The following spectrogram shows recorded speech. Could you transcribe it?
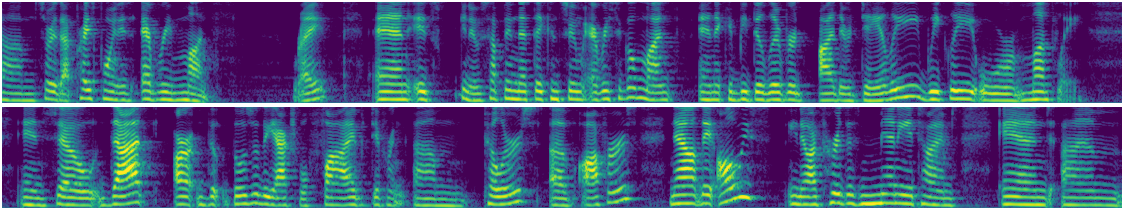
Um, sorry, that price point is every month, right? And it's you know something that they consume every single month, and it can be delivered either daily, weekly, or monthly. And so that are th- those are the actual five different um, pillars of offers. Now they always, you know, I've heard this many a times And um,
